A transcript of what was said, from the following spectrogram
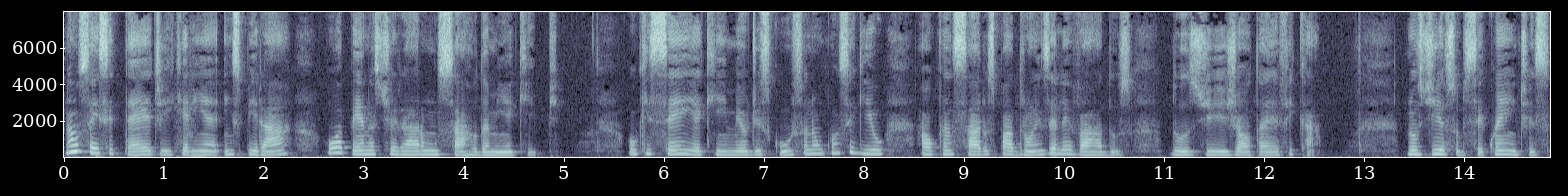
Não sei se Ted queria inspirar ou apenas tirar um sarro da minha equipe. O que sei é que meu discurso não conseguiu alcançar os padrões elevados dos de JFK. Nos dias subsequentes,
